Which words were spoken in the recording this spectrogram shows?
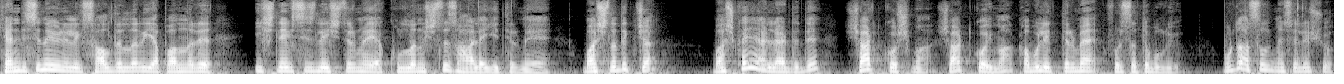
Kendisine yönelik saldırıları yapanları işlevsizleştirmeye, kullanışsız hale getirmeye başladıkça başka yerlerde de şart koşma, şart koyma, kabul ettirme fırsatı buluyor. Burada asıl mesele şu.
